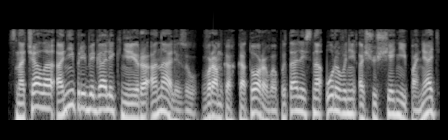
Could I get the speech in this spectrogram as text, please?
Сначала они прибегали к нейроанализу, в рамках которого пытались на уровне ощущений понять,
